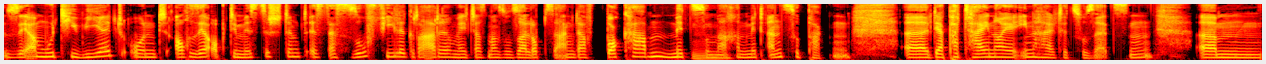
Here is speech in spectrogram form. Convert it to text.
sehr motiviert und auch sehr optimistisch stimmt, ist, dass so viele gerade, wenn ich das mal so salopp sagen darf, Bock haben, mitzumachen, mhm. mit anzupacken, äh, der Partei neue Inhalte zu setzen. Ähm,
